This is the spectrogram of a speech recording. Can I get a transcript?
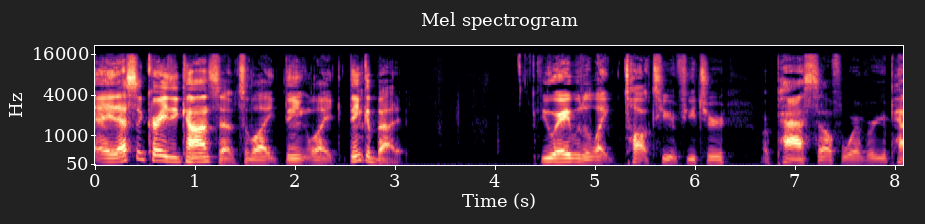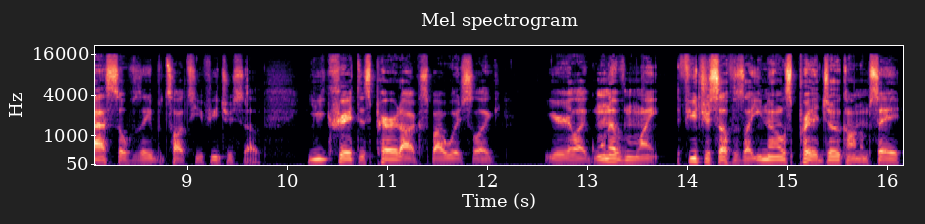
Hey, that's a crazy concept to like think like think about it. If you were able to like talk to your future or past self, wherever your past self was able to talk to your future self, you create this paradox by which like you're like one of them like the future self is like you know let's play a joke on them say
